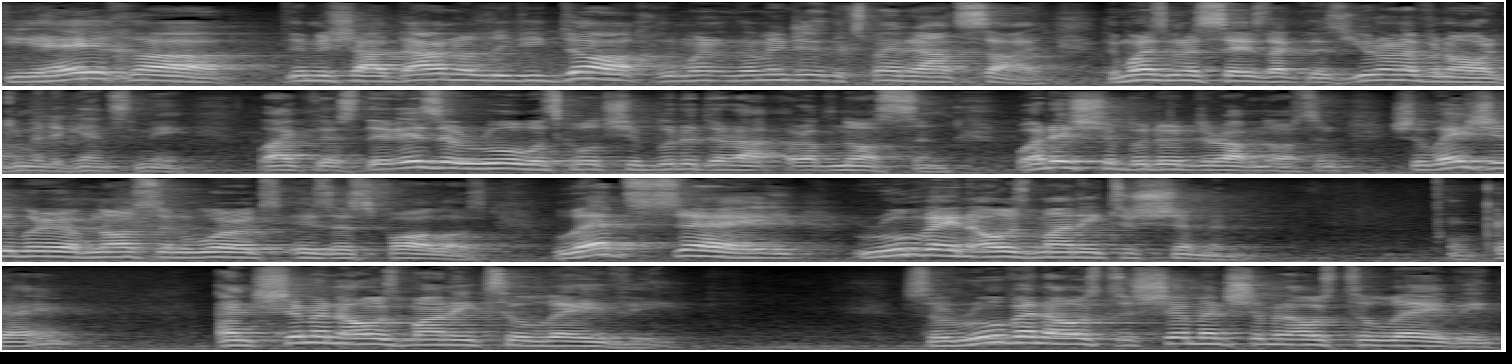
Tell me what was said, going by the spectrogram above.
Let me just explain it outside. The one is going to say is like this You don't have an argument against me like this. There is a rule, what's called Shibuda de Rav Nosen. What is Shibuda de Rav Nosen? The way Shibuda de Rav Nosen works is as follows. Let's say Ruvain owes money to Shimon. Okay? And Shimon owes money to Levi. So Reuben owes to Shimon, Shimon owes to Levi.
